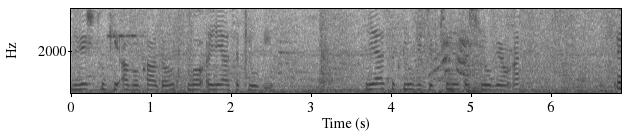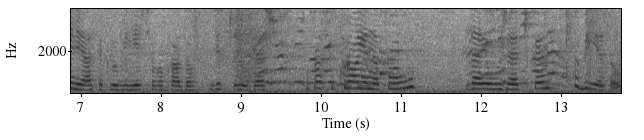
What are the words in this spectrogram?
dwie sztuki awokado, bo Eliasek lubi. Eliasek lubi, dziewczyny też lubią. Eliasek lubi jeść awokado, dziewczyny też. Po prostu kroję na pół, daję łyżeczkę, sobie jedzą.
